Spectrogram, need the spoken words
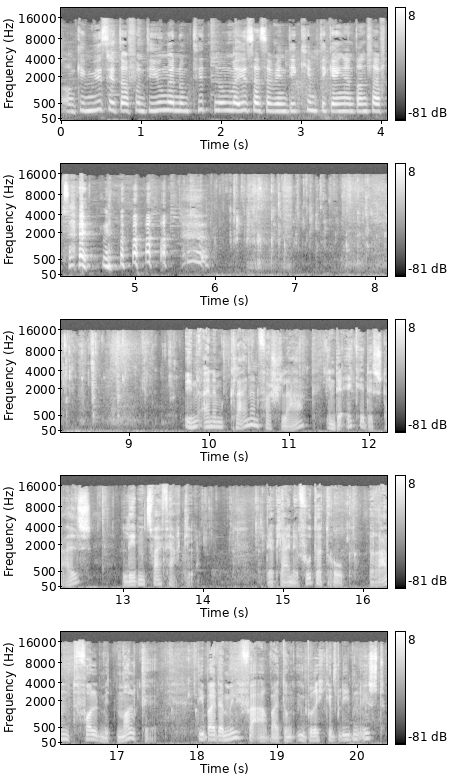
an Gemüse da von den Jungen um Titten um ist, also wenn die kommt, die gehen dann schon auf Zeiten. In einem kleinen Verschlag in der Ecke des Stalls leben zwei Ferkel. Der kleine Futtertrog randvoll mit Molke, die bei der Milchverarbeitung übrig geblieben ist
